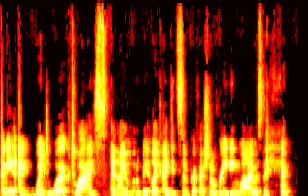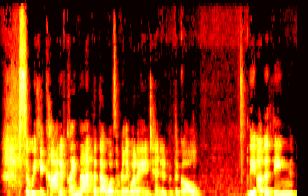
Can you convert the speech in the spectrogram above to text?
I mean, I went to work twice and I a little bit like I did some professional reading while I was there. so we could kind of claim that, but that wasn't really what I intended with the goal. The other thing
